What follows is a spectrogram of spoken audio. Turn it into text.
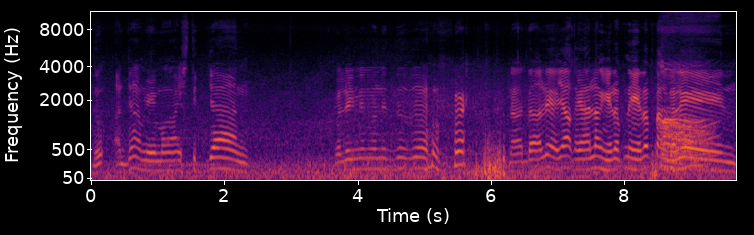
Do, andyan, may mga stick dyan. Galing naman ito, Robert. Nadali, ya, kaya lang hirap na hirap tanggalin.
